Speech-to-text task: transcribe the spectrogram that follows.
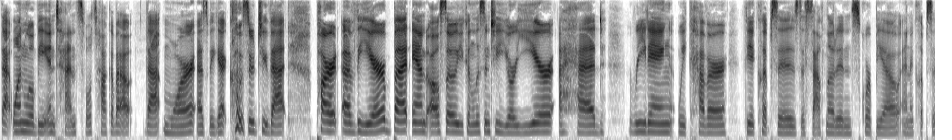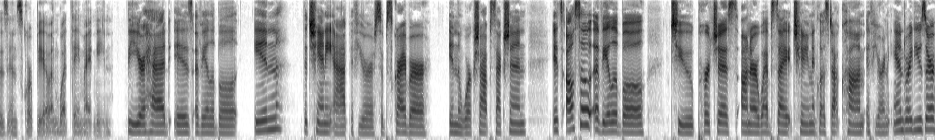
that one will be intense. We'll talk about that more as we get closer to that part of the year. But, and also, you can listen to your year ahead reading. We cover the eclipses, the South Node in Scorpio, and eclipses in Scorpio and what they might mean. The year ahead is available in the Chani app if you're a subscriber in the workshop section. It's also available to purchase on our website, chaninicholas.com, if you're an Android user.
